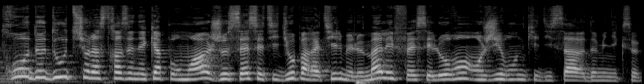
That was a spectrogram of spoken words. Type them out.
Trop de doutes sur l'AstraZeneca pour moi. Je sais, c'est idiot, paraît-il, mais le mal est fait. C'est Laurent en Gironde qui dit ça, Dominique Seux.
